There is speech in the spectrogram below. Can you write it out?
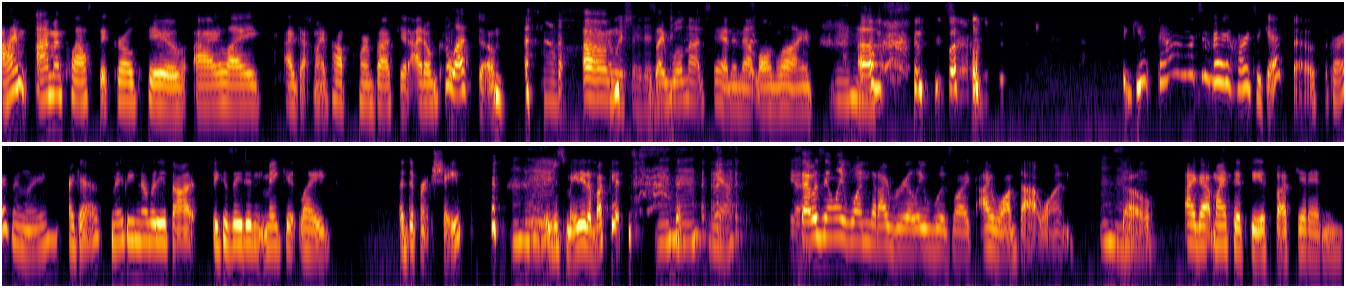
I'm I'm a classic girl too. I like. I got my popcorn bucket. I don't collect them. Ugh, Um, I wish I 'cause did. I will not stand in that long line. Mhm. Um, but you, that one wasn't very hard to get though. Surprisingly, I guess maybe nobody thought because they didn't make it like a different shape. They Mhm. just made it a bucket. Mhm. Yeah. Yeah. That was the only one that I really was like, I want that one. Mhm. So I got my 50th bucket and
